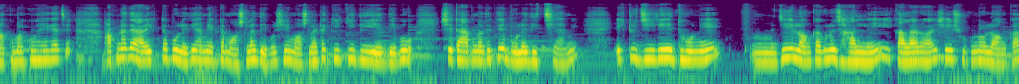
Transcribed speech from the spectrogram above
মাখো মাখো হয়ে গেছে। আপনাদের আরেকটা বলে দিই, আমি একটা মশলা দেব। সেই মশলাটা কি কি দিয়ে দেব সেটা আপনাদেরকে বলে দিচ্ছি আমি। একটু জিরে, ধনে যে লঙ্কাগুলো ঝাল নেই, কালার হয় সেই শুকনো লঙ্কা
